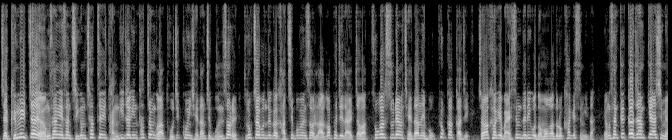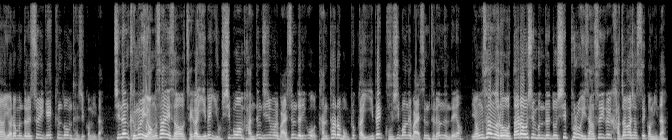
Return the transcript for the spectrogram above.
제가 금일자 영상에선 지금 차트의 단기적인 타점과 도지코인 재단 측 문서를 구독자분들과 같이 보면서 락업 해제 날짜와 소각 수량 재단의 목표가까지 정확하게 말씀드리고 넘어가도록 하겠습니다. 영상 끝까지 함께 하시면 여러분들의 수익에 큰 도움 되실 겁니다. 지난 금요일 영상에서 제가 265원 반등 지점을 말씀드리고 단타로 목표가 290원을 말씀드렸는데요. 영상으로 따라오신 분들도 10% 이상 수익을 가져가셨을 겁니다.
